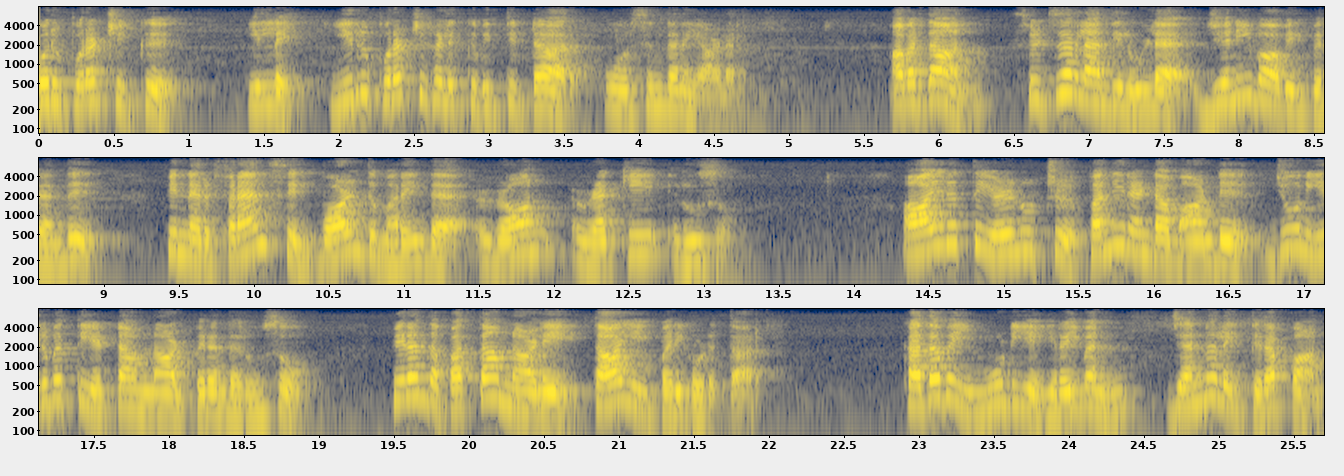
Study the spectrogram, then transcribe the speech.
ஒரு புரட்சிக்கு இல்லை இரு புரட்சிகளுக்கு வித்திட்டார் ஓர் சிந்தனையாளர். அவர்தான் சுவிட்சர்லாந்தில் உள்ள ஜெனீவாவில் பிறந்து பின்னர் பிரான்சில் வாழ்ந்து மறைந்த ரான் ரக்கே ரூசோ. ஆயிரத்து எழுநூற்று பன்னிரெண்டாம் ஆண்டு ஜூன் இருபத்தி எட்டாம் நாள் பிறந்த ரூசோ பிறந்த பத்தாம் நாளே தாயை பறிகொடுத்தார். கதவை மூடிய இறைவன் ஜன்னலை திறப்பான்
